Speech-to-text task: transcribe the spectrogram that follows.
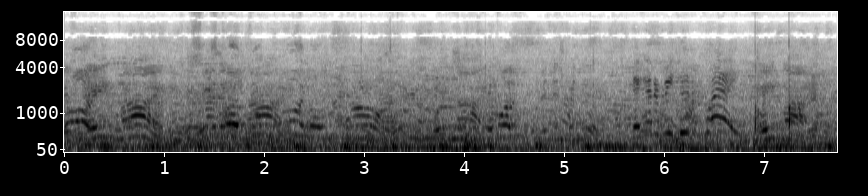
It's eight, nine. Eight, nine. They're gonna redo the play. Eight, nine.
